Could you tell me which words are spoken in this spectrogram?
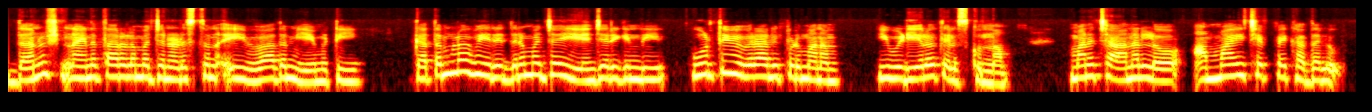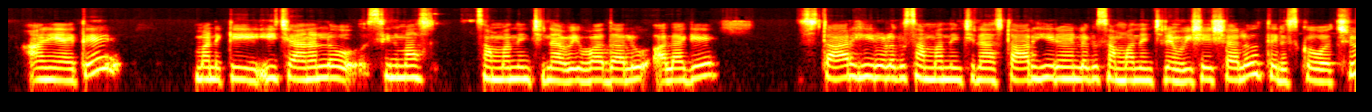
ధనుష్ నయనతారల మధ్య నడుస్తున్న ఈ వివాదం ఏమిటి? గతంలో వీరిద్దరి మధ్య ఏం జరిగింది? పూర్తి వివరాలు ఇప్పుడు మనం ఈ వీడియోలో తెలుసుకుందాం. మన ఛానల్లో అమ్మాయి చెప్పే కథలు అని అయితే మనకి ఈ ఛానల్లో సినిమా సంబంధించిన వివాదాలు అలాగే స్టార్ హీరోలకు సంబంధించిన స్టార్ హీరోయిన్లకు సంబంధించిన విశేషాలు తెలుసుకోవచ్చు.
